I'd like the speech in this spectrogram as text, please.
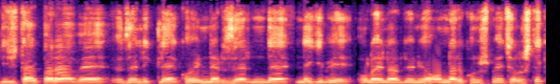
dijital para ve özellikle coinler üzerinde ne gibi olaylar dönüyor onları konuşmaya çalıştık.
